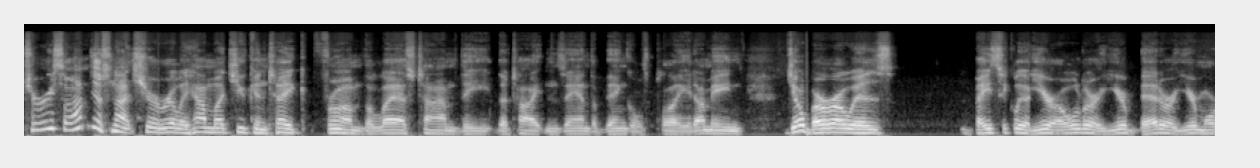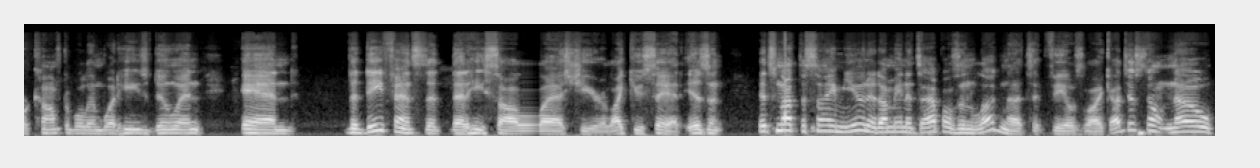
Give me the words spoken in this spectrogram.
Teresa, I'm just not sure really how much you can take from the last time the the Titans and the Bengals played. I mean, Joe Burrow is basically a year older, a year better, a year more comfortable in what he's doing, and the defense that that he saw last year, like you said, isn't it's not the same unit. I mean, it's apples and lug nuts. It feels like I just don't know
